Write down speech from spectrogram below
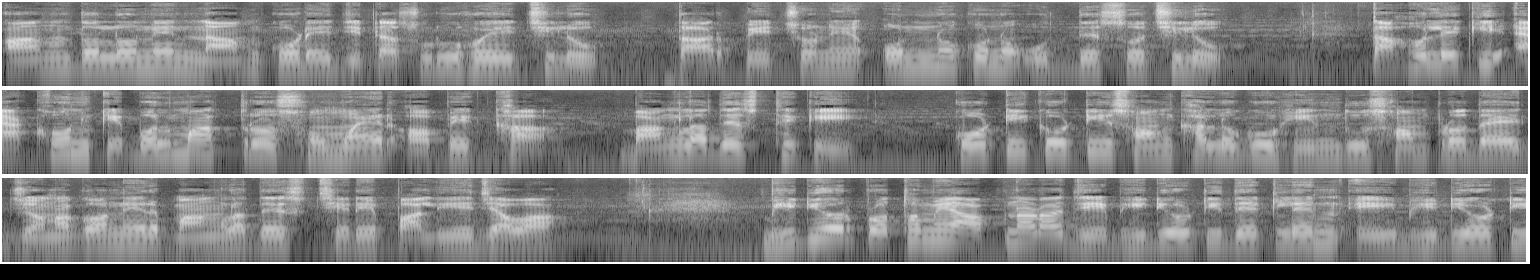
আন্দোলনের নাম করে যেটা শুরু হয়েছিল তার পেছনে অন্য কোনো উদ্দেশ্য ছিল? তাহলে কি এখন কেবলমাত্র সময়ের অপেক্ষা বাংলাদেশ থেকে কোটি কোটি সংখ্যালঘু হিন্দু সম্প্রদায়ের জনগণের বাংলাদেশ ছেড়ে পালিয়ে যাওয়া ভিডিওর প্রথমে আপনারা যে ভিডিওটি দেখলেন, এই ভিডিওটি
